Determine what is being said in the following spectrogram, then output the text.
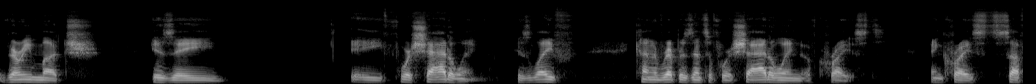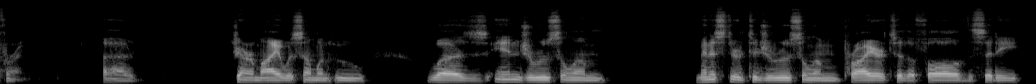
very much is a a foreshadowing. His life kind of represents a foreshadowing of Christ and Christ's suffering. Uh, Jeremiah was someone who was in Jerusalem, ministered to Jerusalem prior to the fall of the city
